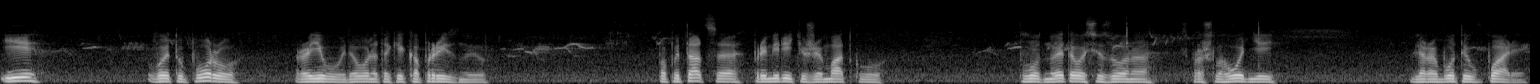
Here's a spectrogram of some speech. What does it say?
и в эту пору роевую, довольно-таки капризную, попытаться примирить уже матку плодную этого сезона с прошлогодней для работы в паре.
